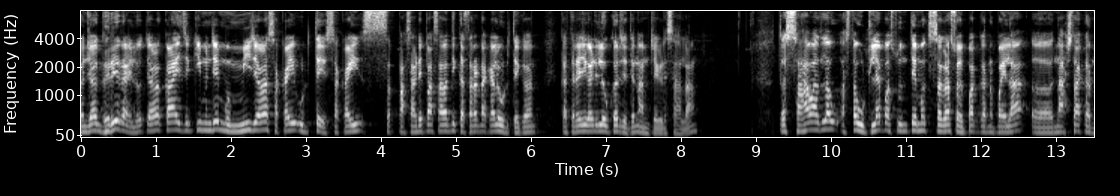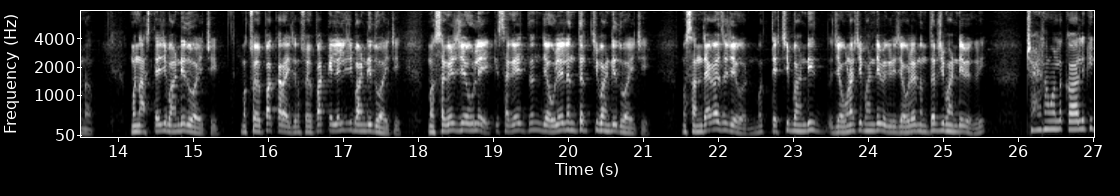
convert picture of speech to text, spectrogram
पण जेव्हा घरी राहिलो तेव्हा कळायचं की म्हणजे मम्मी जेव्हा सकाळी उठते सकाळी स पा साडेपाच ती कचरा टाकायला उठते कारण कचऱ्याची गाडी लवकरच येते ना आमच्या इकडे सहाला. तर सहा वाजला असता उठल्यापासून ते मग सगळा स्वयंपाक करणं पहिला नाश्ता करणं. मग नाश्त्याची भांडी धुवायची. मग स्वयंपाक करायची. मग स्वयंपाक केलेली जी भांडी धुवायची. मग सगळे जेवले की सगळेजण जेवल्यानंतरची भांडी धुवायची. मग संध्याकाळचं जेवण. मग त्याची भांडी जेवणाची भांडी वेगळी जेवल्यानंतरची भांडी वेगळी. चायला मला कळालं की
